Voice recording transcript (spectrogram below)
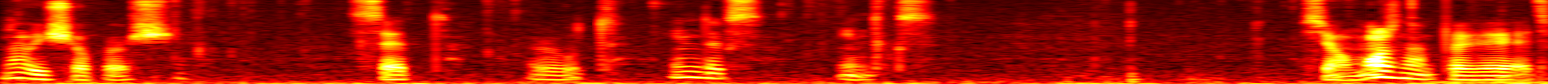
Ну, еще проще. set root index index. Все, можно проверять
